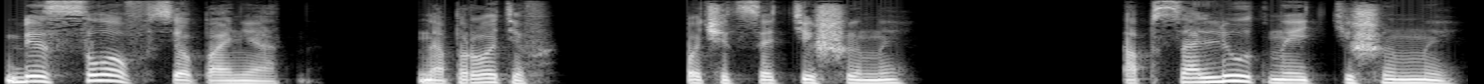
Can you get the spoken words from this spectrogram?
Без слов все понятно. Напротив, хочется тишины. Абсолютной тишины,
